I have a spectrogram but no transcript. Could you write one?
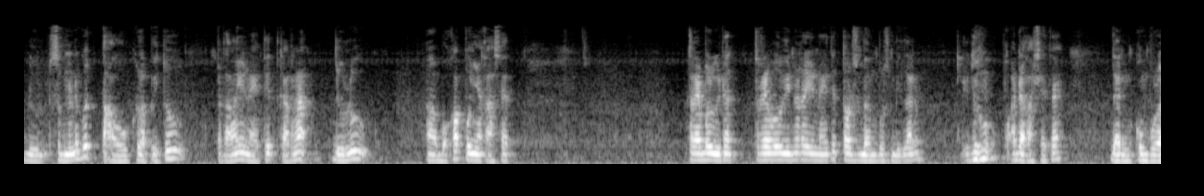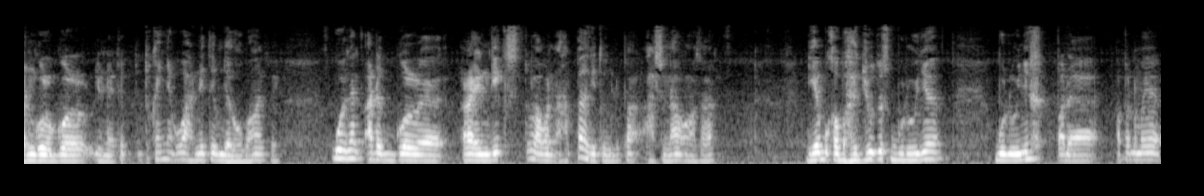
dulu sebenarnya gue tahu klub itu pertama United karena dulu uh, bokap punya kaset treble winner treble winner United tahun 99 itu ada kasetnya. Dan kumpulan gol-gol United itu kayaknya wah ini tim jago banget sih. Gue ingat ada gol Ryan Giggs itu lawan apa gitu lupa Arsenal kalau nggak salah. Dia buka baju terus bulunya bulunya pada apa namanya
